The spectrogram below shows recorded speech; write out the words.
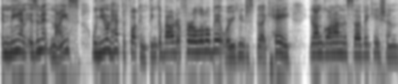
And man, isn't it nice when you don't have to fucking think about it for a little bit, where you can just be like, hey, you know, I'm going on this uh, vacation.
